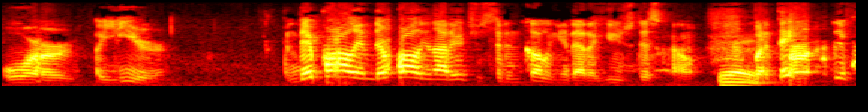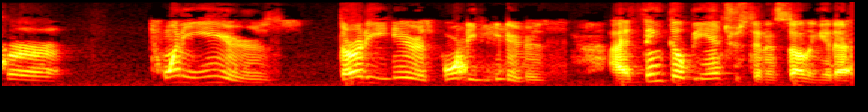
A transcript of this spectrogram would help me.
or a year, they're probably they're probably not interested in selling it at a huge discount. Right. But if they owned it for twenty years, thirty years, forty years, I think they'll be interested in selling it at,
